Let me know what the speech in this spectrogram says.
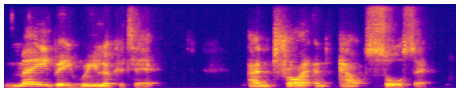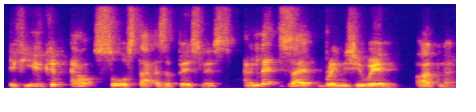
maybe relook at it and try and outsource it. If you can outsource that as a business, and let's say it brings you in, I don't know,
